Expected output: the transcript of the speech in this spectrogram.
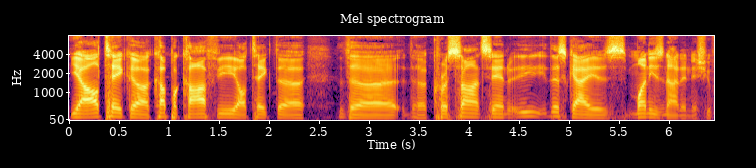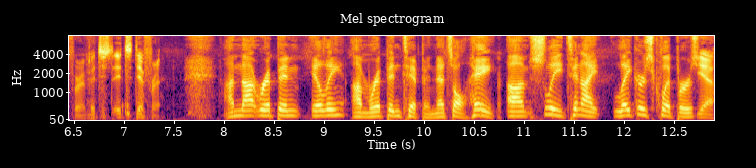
"Yeah, I'll take a cup of coffee. I'll take the the the croissant sandwich." This guy is money's not an issue for him. It's it's different. I'm not ripping Illy. I'm ripping tipping. That's all. Hey, um, Sli, tonight, Lakers Clippers. Yeah.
